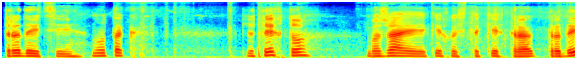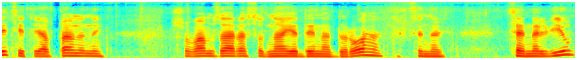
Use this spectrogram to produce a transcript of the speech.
традиції. Ну так, для тих, хто бажає якихось таких тра- традицій, то я впевнений, що вам зараз одна єдина дорога, це на, це на Львів.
